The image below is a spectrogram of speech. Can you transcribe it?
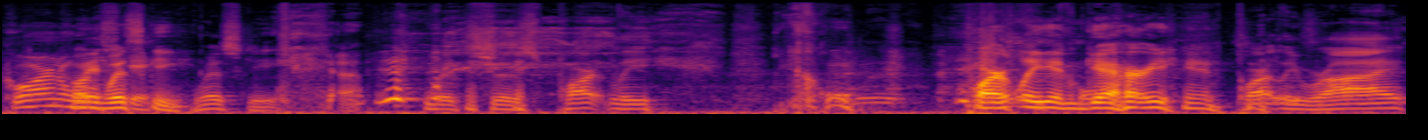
Corn Corn whiskey. whiskey. whiskey, which is partly Partly in Gary. And partly rye.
